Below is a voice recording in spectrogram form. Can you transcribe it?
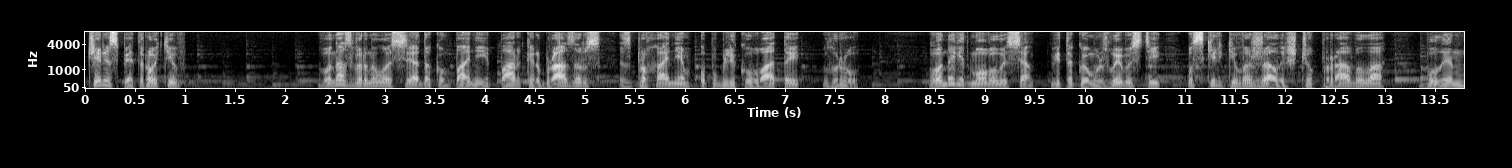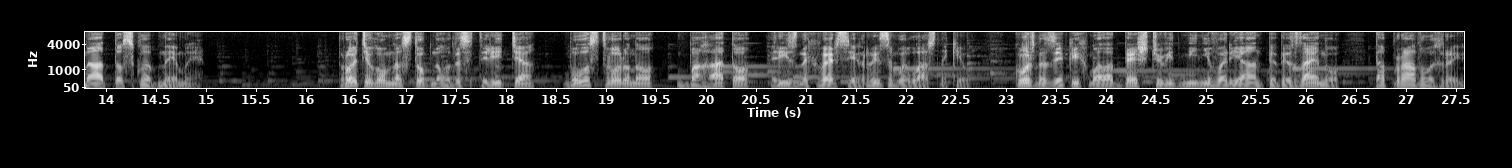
Через п'ять років вона звернулася до компанії Parker Brothers з проханням опублікувати гру. Вони відмовилися від такої можливості, оскільки вважали, що правила були надто складними. Протягом наступного десятиліття було створено багато різних версій гри землевласників, кожна з яких мала дещо відмінні варіанти дизайну та правил гри.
